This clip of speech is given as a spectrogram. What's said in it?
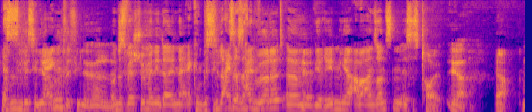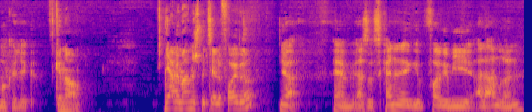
Es ist ein bisschen Ja, eng. viele Hörerinnen. Und es wäre schön, wenn ihr da in der Ecke ein bisschen leiser sein würdet. Ähm, wir reden hier, aber ansonsten ist es toll. ja, Ja, muckelig. Genau. Ja, wir machen eine spezielle Folge. Ja, also es ist keine Folge wie alle anderen,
